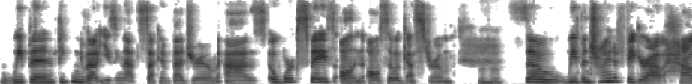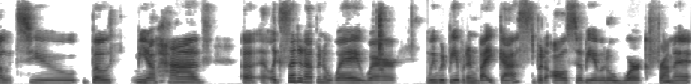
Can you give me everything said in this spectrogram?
we've been thinking about using that second bedroom as a workspace and also a guest room. Mm-hmm. So we've been trying to figure out how to both, you know, have uh, like set it up in a way where we would be able to invite guests, but also be able to work from it,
